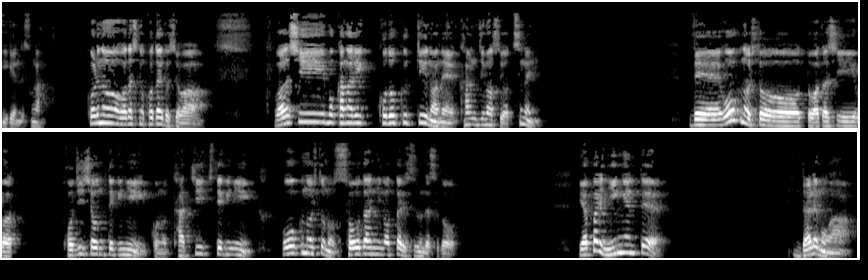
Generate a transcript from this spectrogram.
意見ですが、これの私の答えとしては、私もかなり孤独っていうのはね、感じますよ、常に。で、多くの人と私は、ポジション的に、この立ち位置的に、多くの人の相談に乗ったりするんですけど、やっぱり人間って、誰もが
